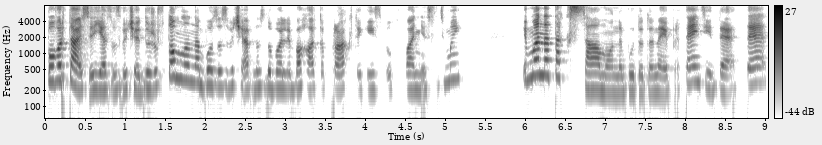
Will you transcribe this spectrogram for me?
Повертаюся я зазвичай дуже втомлена, бо зазвичай в нас доволі багато практики і спілкування з людьми. І в мене так само не буде до неї претензій, де те,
